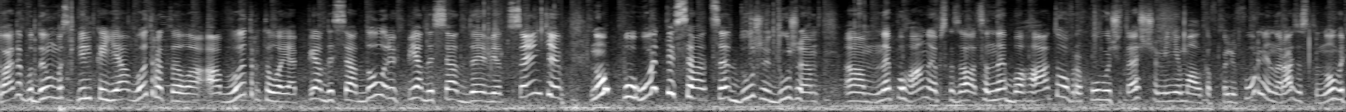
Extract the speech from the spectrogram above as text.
Давайте подивимося, скільки я витратила. А витратила я 50 доларів 59 центів. Ну, погодьтеся, це дуже дуже ем, непогано. Я б сказала, це небагато, враховуючи те, що мінімалка в Каліфорнії наразі становить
